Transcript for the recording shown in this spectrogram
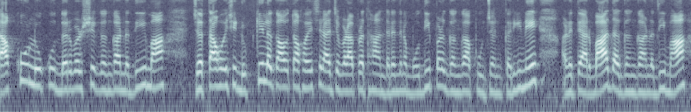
લાખો લોકો દર વર્ષે ગંગા નદીમાં જતા હોય છે, ડૂબકી લગાવતા હોય છે. આજે વડાપ્રધાન નરેન્દ્ર મોદી પણ ગંગા પૂજન કરીને અને ત્યારબાદ આ ગંગા નદીમાં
